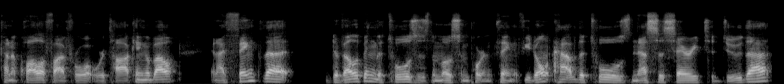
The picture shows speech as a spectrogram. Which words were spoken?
kind of qualify for what we're talking about. And I think that developing the tools is the most important thing. If you don't have the tools necessary to do that,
